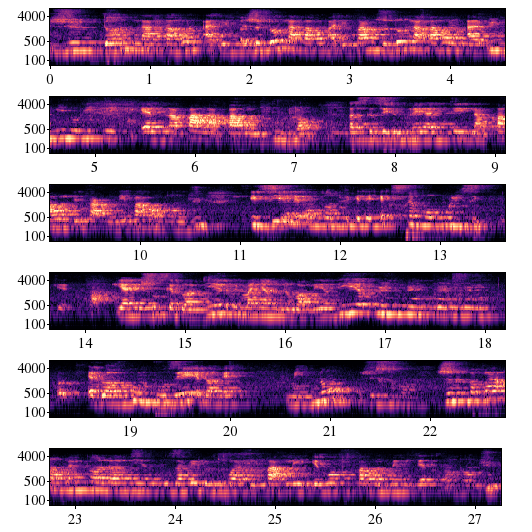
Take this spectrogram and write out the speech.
je donne la parole à des je donne la parole à des femmes, je donne la parole à une minorité qui elle n'a pas la parole tout le temps, parce que c'est une réalité, la parole des femmes n'est pas entendue. Et si elle est entendue, elle est extrêmement policée. Il y a des choses qu'elles doivent dire, une manière de devoir les dire, une, une, une, euh, elles doivent composer, elles doivent être... Mais non, justement. Je ne peux pas en même temps leur dire vous avez le droit de parler et votre parole mérite d'être entendue,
